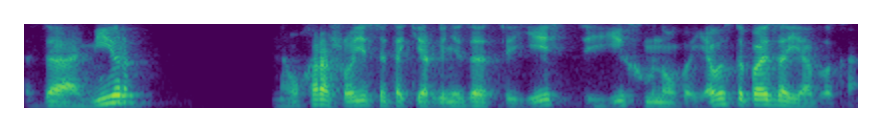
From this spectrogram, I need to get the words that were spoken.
за мир. Ну, хорошо, если такие организации есть, и их много. Я выступаю за яблоко.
